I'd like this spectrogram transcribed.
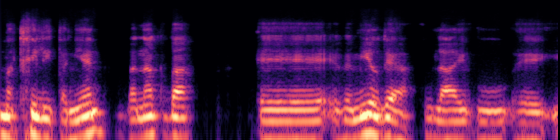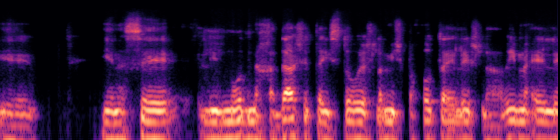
מתחיל להתעניין בנכבה, אה, ומי יודע, אולי הוא אה, אה, ינסה ללמוד מחדש את ההיסטוריה של המשפחות האלה, של הערים האלה,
